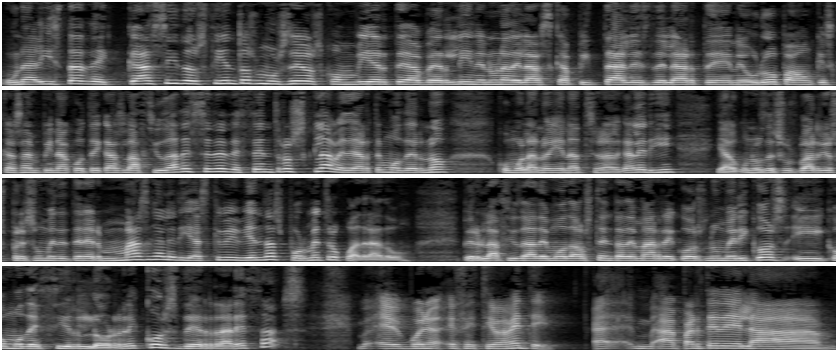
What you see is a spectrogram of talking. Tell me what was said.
Una lista de casi 200 museos convierte a Berlín en una de las capitales del arte en Europa, aunque escasa en pinacotecas, la ciudad es sede de centros clave de arte moderno como la Neue National Gallery y algunos de sus barrios presumen de tener más galerías que viviendas por metro cuadrado. Pero la ciudad de moda ostenta además récords numéricos y, ¿cómo decirlo?, récords de rarezas. Eh, bueno, efectivamente, aparte de la,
